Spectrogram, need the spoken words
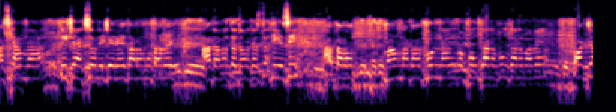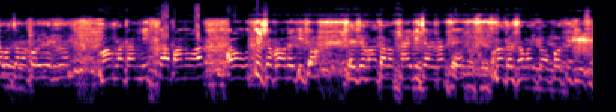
আজকে আমরা দুশো একচল্লিশের এই ধারা মোতাবেক আদালতে দরখাস্ত দিয়েছি। আদালত মামলাটা পূর্ণাঙ্গ পুঙ্খানুপুঙ্খানুভাবে পর্যালোচনা করে দেখেছেন মামলাটা মিথ্যা বানোয়ার এবং উদ্দেশ্য প্রণোদিত। সেই হিসেবে আদালত ন্যায় বিচারের স্বার্থে ওনাদের সবাইকে অব্যাহতি দিয়েছে।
